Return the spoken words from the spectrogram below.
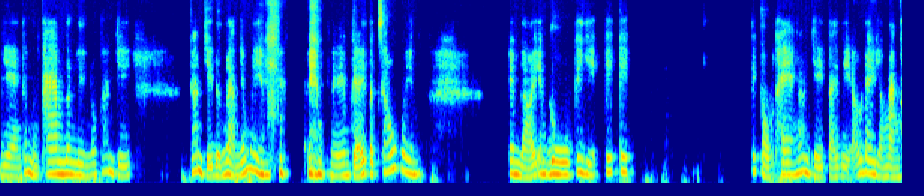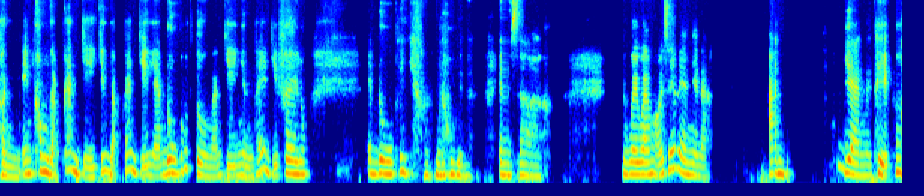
vàng cái mình tham lên liền luôn các anh chị các anh chị đừng làm giống em. Em em kể tật xấu của em. Em lợi, em đu cái gì cái cái cái cầu thang đó anh chị, tại vì ở đây là màn hình, em không gặp các anh chị, chứ gặp các anh chị là em đu cái bức tường anh chị nhìn thấy anh chị phê luôn. Em đu cái em đu vậy nè, em sờ. Em quay qua em hỏi sếp em vậy nè, anh vàng này thiệt không?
